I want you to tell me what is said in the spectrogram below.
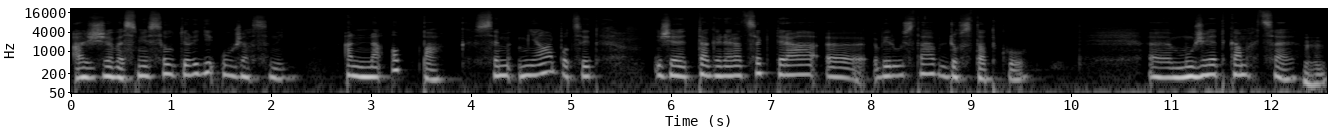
a že ve jsou ty lidi úžasný. A naopak jsem měla pocit, že ta generace, která e, vyrůstá v dostatku, e, může jet kam chce. Mm-hmm.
